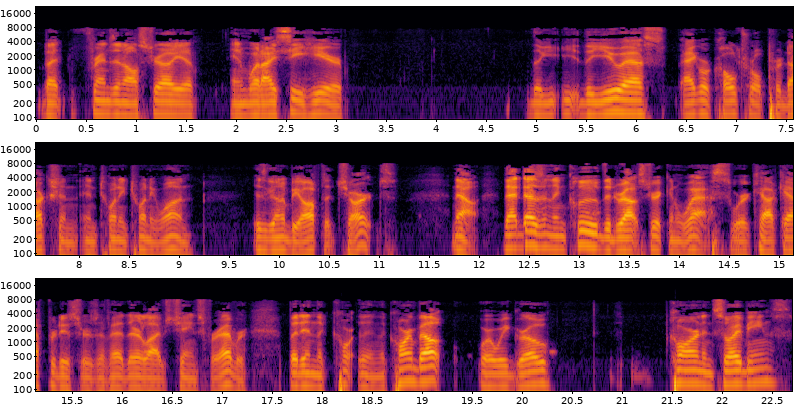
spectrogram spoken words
but friends in Australia and what I see here, the the U.S. agricultural production in 2021 is going to be off the charts. Now, that doesn't include the drought-stricken West, where cow-calf producers have had their lives changed forever. But in the cor- in the Corn Belt, where we grow corn and soybeans,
